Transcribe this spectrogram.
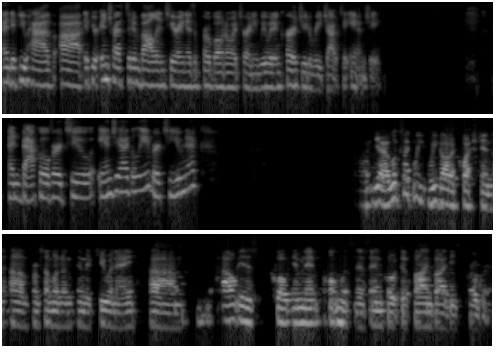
And if you have, uh, if you're interested in volunteering as a pro bono attorney, we would encourage you to reach out to Angie. And back over to Angie, I believe, or to you, Nick. Uh, yeah, it looks like we, we got a question um, from someone in, in the Q&A. Um, how is, quote, imminent homelessness, end quote, defined by these programs?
